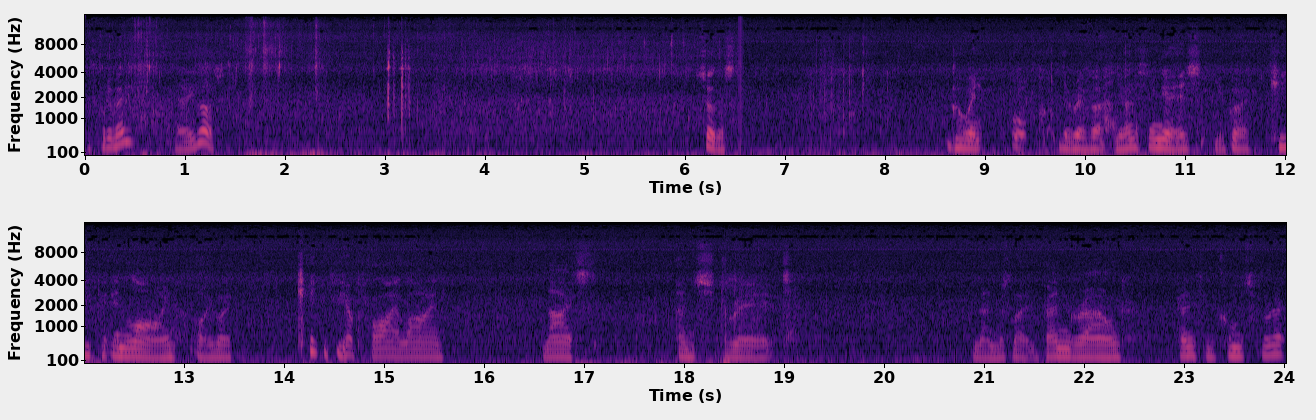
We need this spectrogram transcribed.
Let's put him in there he goes. So this going up the river. The only thing is you've got to keep it in line or you've got to keep your fly line nice and straight. And then just let it bend round. Anything comes for it.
